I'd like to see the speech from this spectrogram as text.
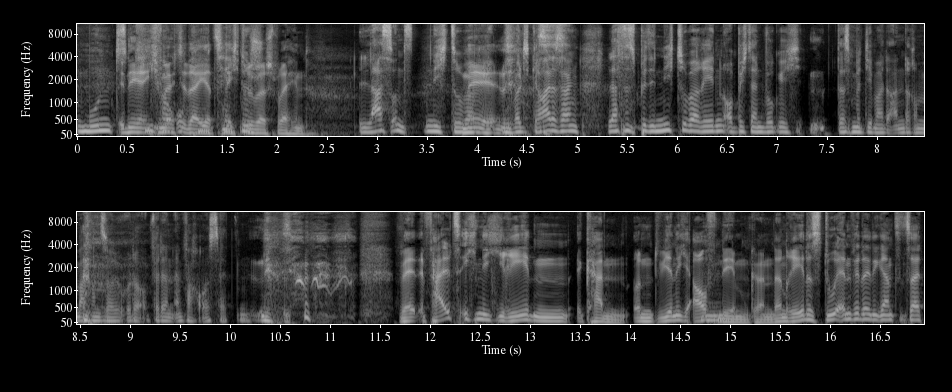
Mund, Nee, ich möchte da jetzt nicht drüber sprechen. Lass uns nicht drüber Nee. reden. Wollte ich gerade sagen, lass uns bitte nicht drüber reden, ob ich dann wirklich das mit jemand anderem machen soll oder ob wir dann einfach aussetzen. Falls ich nicht reden kann und wir nicht aufnehmen können, dann redest du entweder die ganze Zeit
